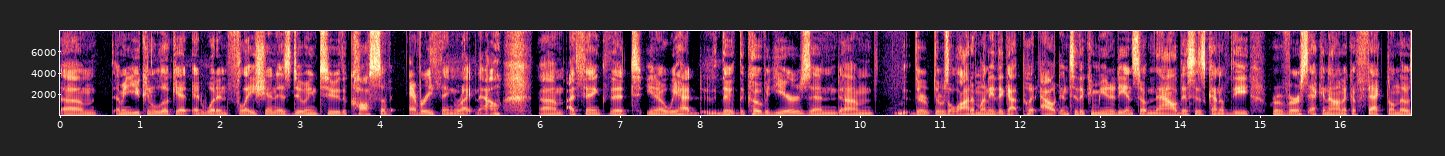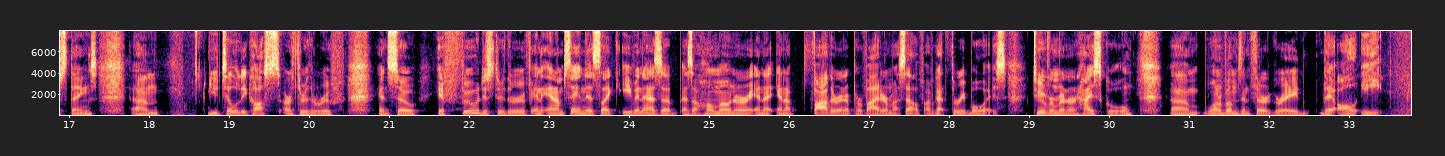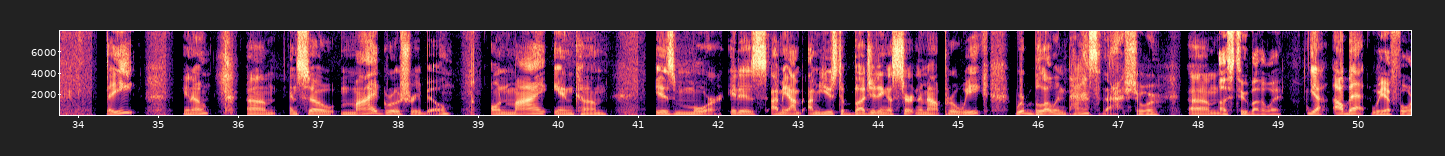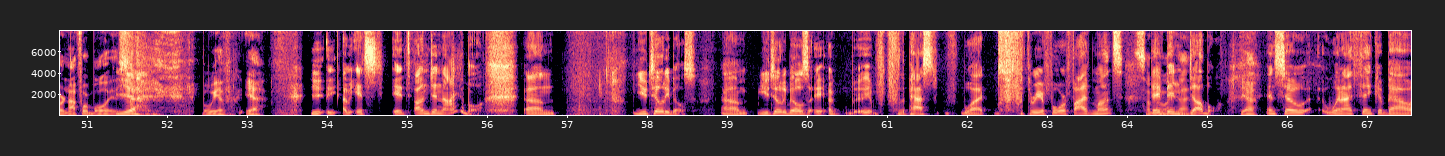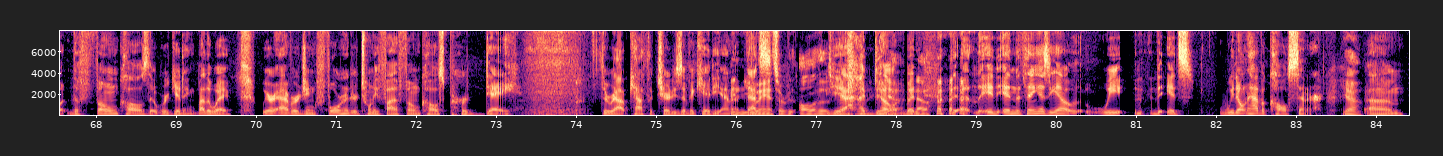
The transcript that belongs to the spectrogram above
Um, I mean, you can look at, at what inflation is doing to the costs of everything right now. Um, I think that you know we had the the COVID years, and um, there there was a lot of money that got put out into the community, and so now this is kind of the reverse economic effect on those things. Utility costs are through the roof. And so if food is through the roof and, and i'm saying this like even as a as a homeowner and a, and a father and a provider myself i've got three boys. Two of them are in high school. Um, one of them's in third grade. They all eat. They eat you know? Um, and so my grocery bill on my income is more it is i mean I'm, I'm used to budgeting a certain amount per week we're blowing past that Sure. Um, Us too, by the way. yeah i'll bet We have four, not four boys. yeah but we have yeah. You, I mean, it's it's undeniable. Um, utility bills, um, utility bills uh, uh, for the past what three or four or five months, Something they've like been that. double. Yeah. And so when I think about the phone calls that we're getting, by the way, we are averaging 425 phone calls per day throughout Catholic Charities of Acadiana. And you answer all of those. yeah, I don't. Yeah, but no. the, and, and the thing is, you know, we it's we don't have a call center. yeah. Um,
